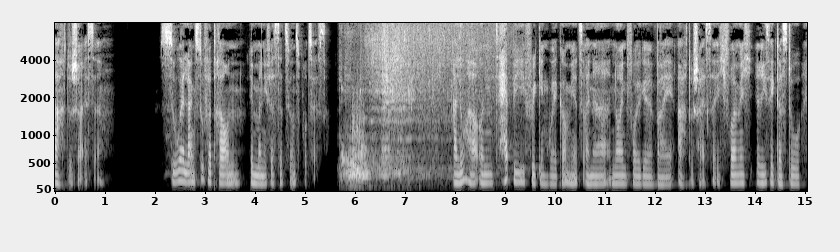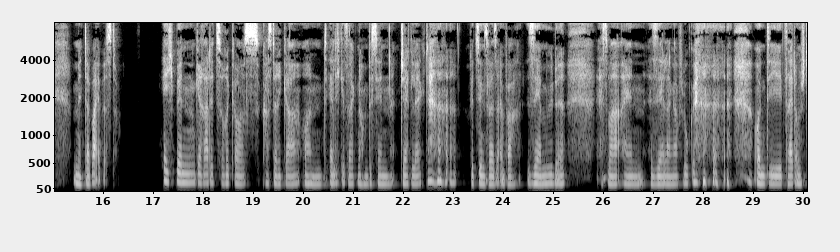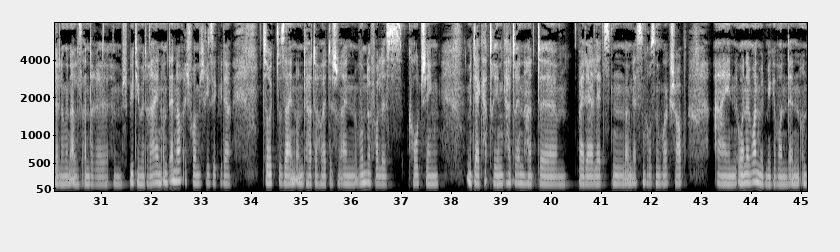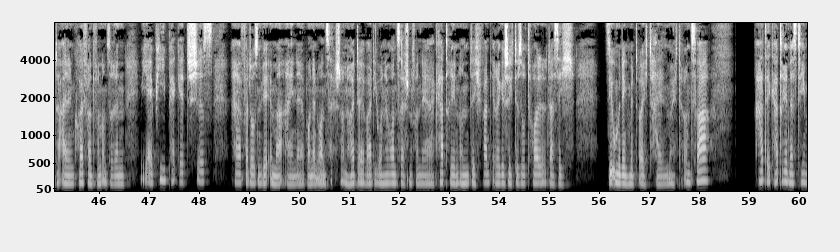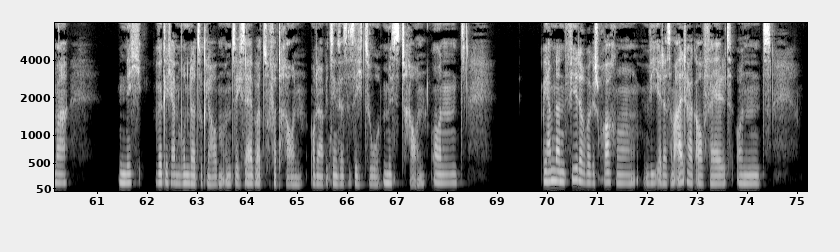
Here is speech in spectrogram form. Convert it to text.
Ach du Scheiße. So erlangst du Vertrauen im Manifestationsprozess. Aloha und happy freaking welcome hier zu einer neuen Folge bei Ach du Scheiße. Ich freue mich riesig, dass du mit dabei bist. Ich bin gerade zurück aus Costa Rica und ehrlich gesagt noch ein bisschen jetlagged. beziehungsweise einfach sehr müde. Es war ein sehr langer Flug und die Zeitumstellung und alles andere ähm, spielt hier mit rein. Und dennoch, ich freue mich riesig wieder zurück zu sein und hatte heute schon ein wundervolles Coaching mit der Katrin. Katrin hat ähm, bei der letzten, beim letzten großen Workshop ein One-on-One mit mir gewonnen, denn unter allen Käufern von unseren VIP-Packages äh, verlosen wir immer eine One-on-One-Session. Und heute war die One-on-One-Session von der Katrin und ich fand ihre Geschichte so toll, dass ich sie unbedingt mit euch teilen möchte. Und zwar hatte Katrin das Thema nicht wirklich an Wunder zu glauben und sich selber zu vertrauen oder beziehungsweise sich zu misstrauen. Und wir haben dann viel darüber gesprochen, wie ihr das im Alltag auffällt und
